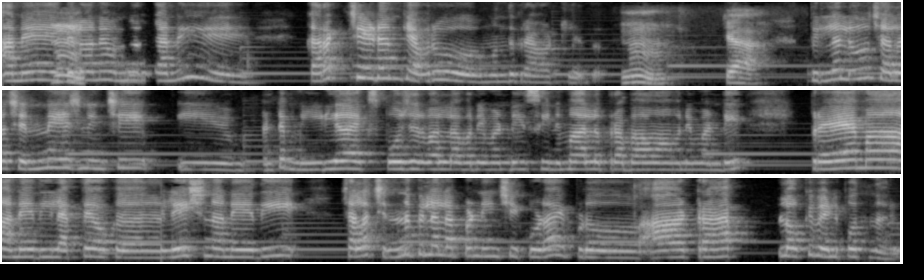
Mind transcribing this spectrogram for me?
అనే Hmm. ఇదిలోనే ఉన్నారు కానీ కరెక్ట్ చేయడానికి ఎవరు ముందుకు రావట్లేదు. పిల్లలు చాలా చిన్న ఏజ్ నుంచి ఈ అంటే మీడియా ఎక్స్పోజర్ వల్ల అవనివ్వండి సినిమాల ప్రభావం అవనివ్వండి ప్రేమ అనేది లేకపోతే ఒక రిలేషన్ అనేది చాలా చిన్న పిల్లలు అప్పటి నుంచి కూడా ఇప్పుడు ఆ ట్రాప్లోకి వెళ్ళిపోతున్నారు.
